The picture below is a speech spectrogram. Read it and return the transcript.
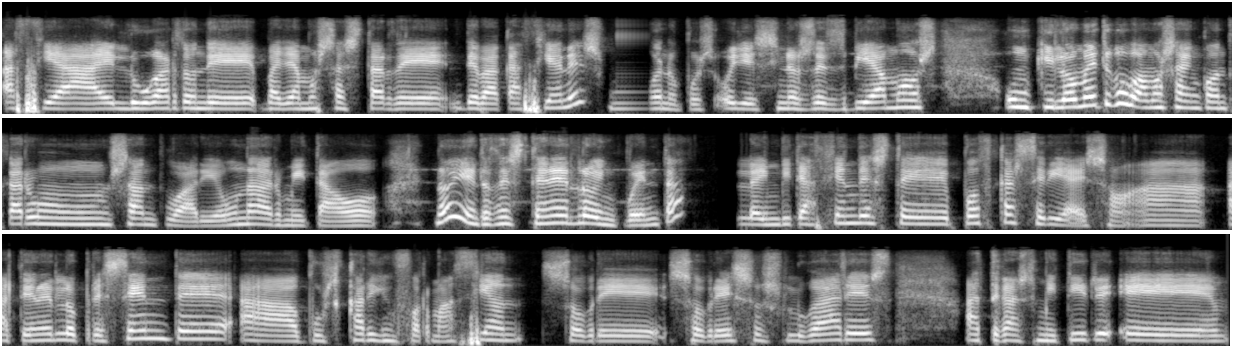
hacia el lugar donde vayamos a estar de, vacaciones, bueno, pues oye, si nos desviamos un kilómetro vamos a encontrar un santuario, una ermita, o, ¿no? Y entonces tenerlo en cuenta la invitación de este podcast sería eso, a, tenerlo presente, a buscar información sobre, sobre esos lugares, a transmitir, eh,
